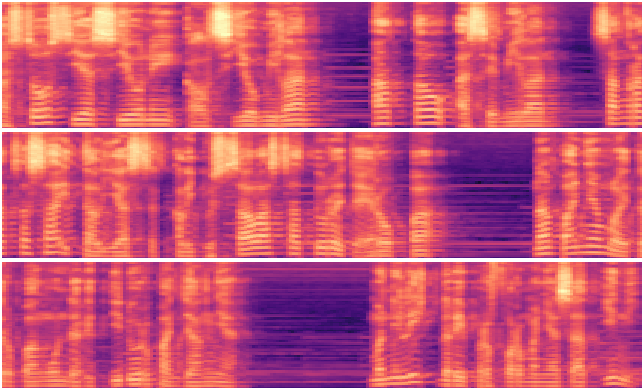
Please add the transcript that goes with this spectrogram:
Associazione Calcio Milan atau AC Milan, sang raksasa Italia sekaligus salah satu raja Eropa, nampaknya mulai terbangun dari tidur panjangnya. Menilik dari performanya saat ini,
